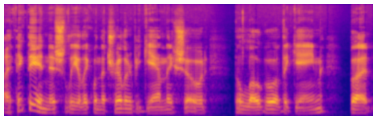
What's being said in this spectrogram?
I think they initially like when the trailer began they showed the logo of the game but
